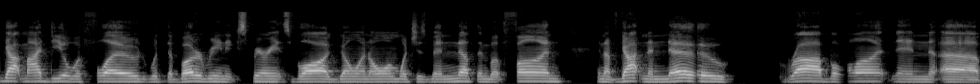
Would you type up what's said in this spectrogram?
got my deal with Flo with the butterbean experience vlog going on which has been nothing but fun. And i've gotten to know rob blunt and uh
